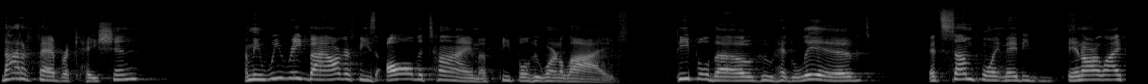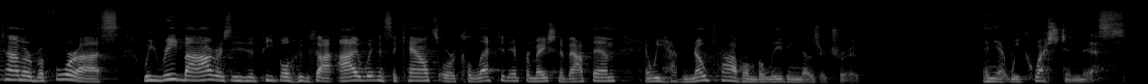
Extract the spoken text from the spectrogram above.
not a fabrication. I mean, we read biographies all the time of people who weren't alive. People, though, who had lived at some point, maybe in our lifetime or before us, we read biographies of people who saw eyewitness accounts or collected information about them, and we have no problem believing those are true and yet we question this.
